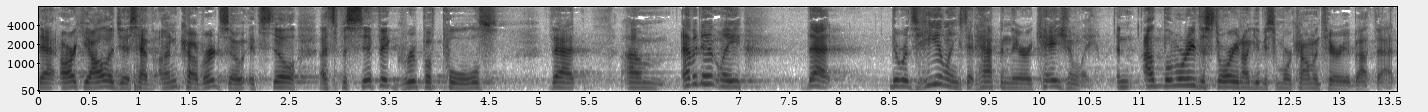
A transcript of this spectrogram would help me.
that archaeologists have uncovered, so it's still a specific group of pools that um, evidently that there was healings that happened there occasionally. And I'll, we'll read the story and I'll give you some more commentary about that.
